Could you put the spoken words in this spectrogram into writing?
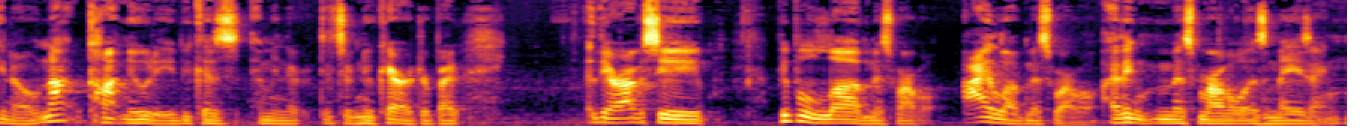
you know not continuity because I mean it's a new character, but they're obviously people love Miss Marvel. I love Miss Marvel. I think Miss Marvel is amazing.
